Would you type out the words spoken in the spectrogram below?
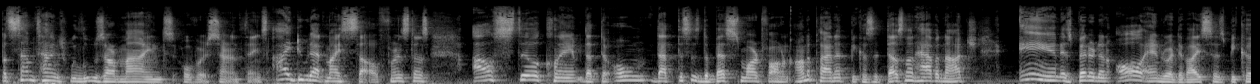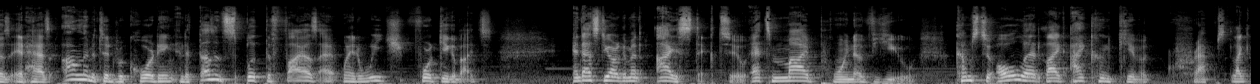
But sometimes we lose our minds over certain things. I do that myself. For instance, I'll still claim that the own that this is the best smartphone on the planet because it does not have a notch and it's better than all Android devices because it has unlimited recording and it doesn't split the files when it reach 4 gigabytes. And that's the argument I stick to. That's my point of view. Comes to OLED, like I couldn't give a crap. Like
